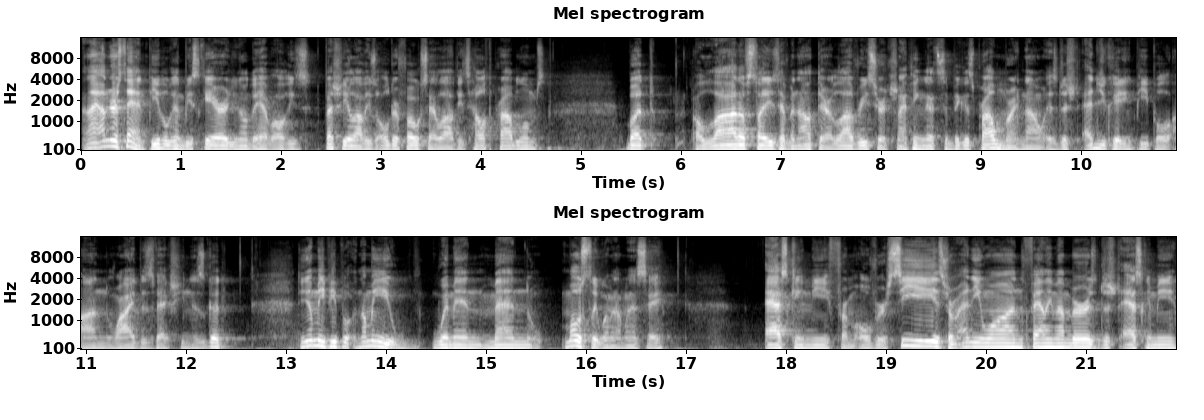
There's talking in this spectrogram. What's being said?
And I understand people can be scared. You know, they have all these, especially a lot of these older folks, they have a lot of these health problems. But a lot of studies have been out there, a lot of research, and I think that's the biggest problem right now is just educating people on why this vaccine is good. Do you know many people, how many women, men, mostly women, I'm going to say, asking me from overseas, from anyone, family members, just asking me,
